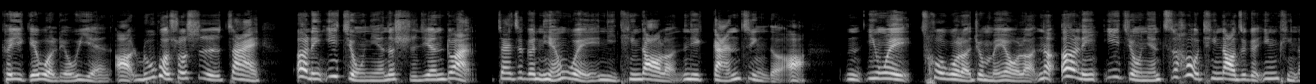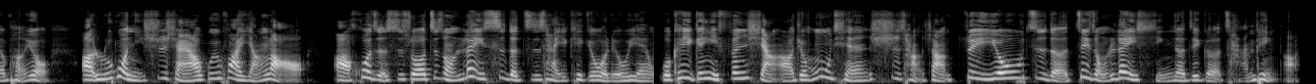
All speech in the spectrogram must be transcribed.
可以给我留言啊。如果说是在二零一九年的时间段，在这个年尾你听到了，你赶紧的啊。嗯，因为错过了就没有了。那二零一九年之后听到这个音频的朋友啊，如果你是想要规划养老啊，或者是说这种类似的资产，也可以给我留言，我可以给你分享啊。就目前市场上最优质的这种类型的这个产品啊，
